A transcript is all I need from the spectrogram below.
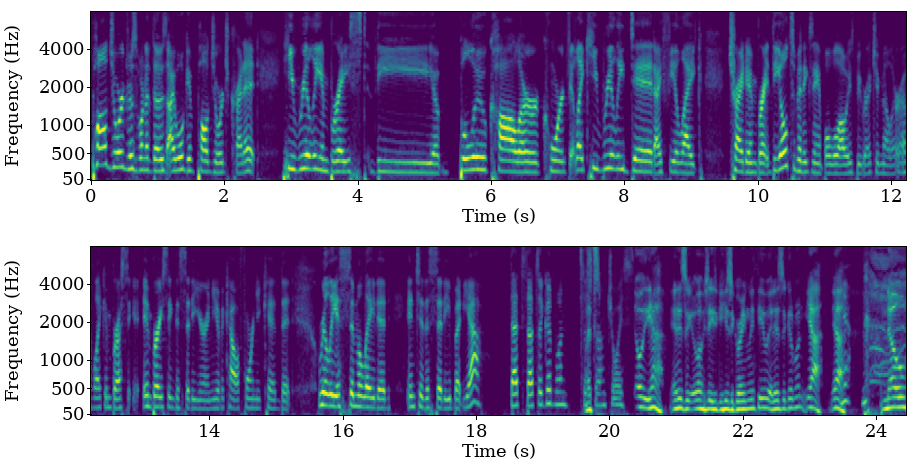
Paul George was one of those. I will give Paul George credit. He really embraced the blue collar cornfield. Like he really did. I feel like try to embrace. The ultimate example will always be Reggie Miller of like embracing embracing the city you're in. You have a California kid that really assimilated into the city. But yeah, that's that's a good one. It's a That's- strong choice. Oh yeah, it is. A, oh, he- he's agreeing with you. It is a good one. Yeah, yeah. no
